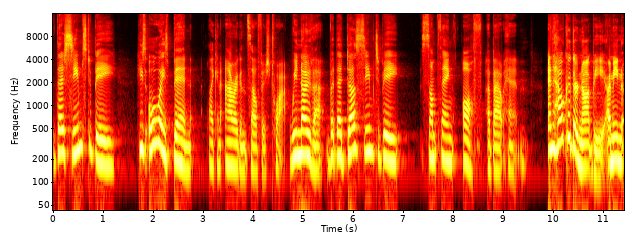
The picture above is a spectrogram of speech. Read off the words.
there seems to be he's always been like an arrogant, selfish twat. We know that. But there does seem to be something off about him. And how could there not be? I mean,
